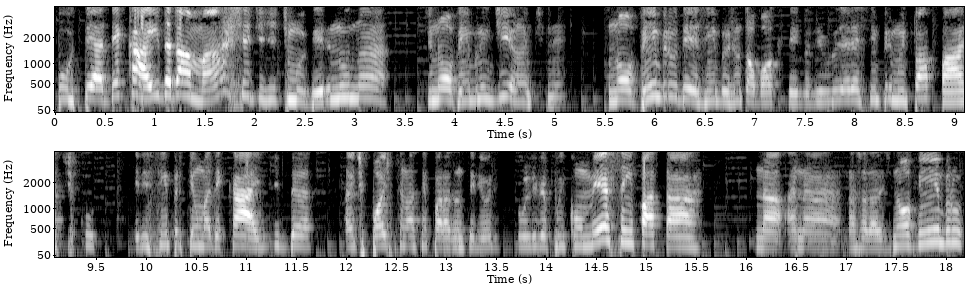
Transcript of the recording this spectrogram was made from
por ter a decaída da marcha de ritmo dele no, na, de novembro em diante, né? Novembro e dezembro, junto ao box day do livro, ele é sempre muito apático, ele sempre tem uma decaída. A gente pode ver nas temporadas anteriores o Liverpool começa a empatar na, na, na rodada de novembro,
